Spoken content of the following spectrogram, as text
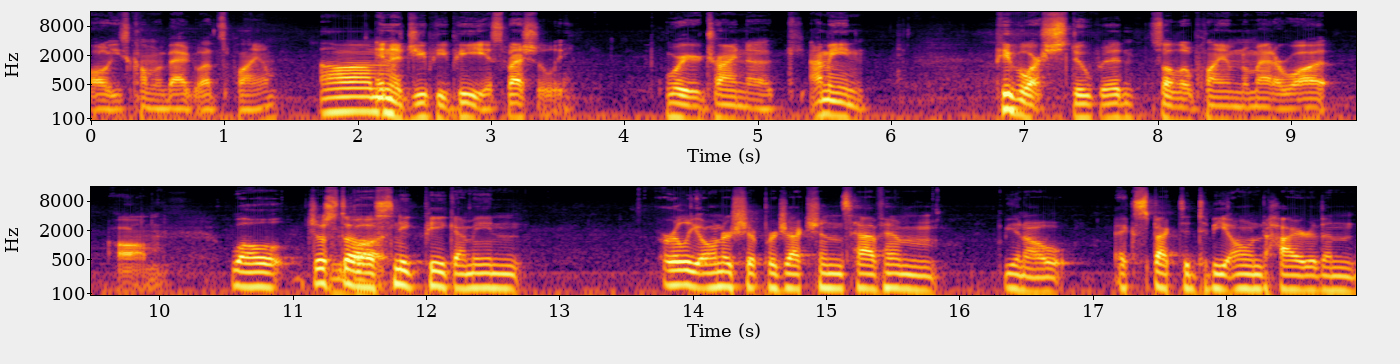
oh, he's coming back, let's play him. Um, In a GPP, especially, where you're trying to. I mean, people are stupid, so they'll play him no matter what. Um, well, just a sneak peek. I mean, early ownership projections have him, you know, expected to be owned higher than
